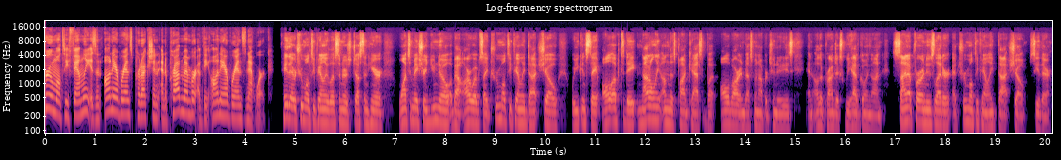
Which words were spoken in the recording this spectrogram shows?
True Multifamily is an on air brands production and a proud member of the On Air Brands Network. Hey there, True Multifamily listeners. Justin here. Want to make sure you know about our website, truemultifamily.show, where you can stay all up to date, not only on this podcast, but all of our investment opportunities and other projects we have going on. Sign up for our newsletter at truemultifamily.show. See you there.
